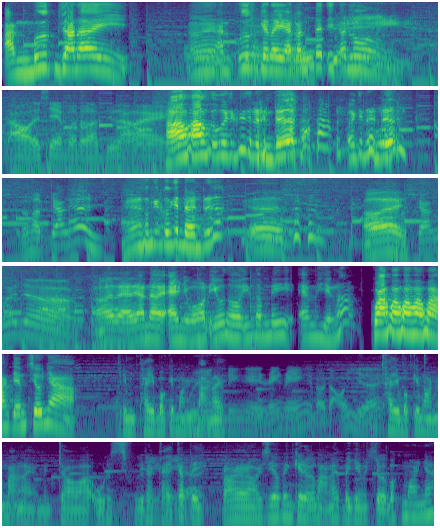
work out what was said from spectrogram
anh bước ra đây. Ê, anh bước ra đây anh đánh tết ít anh luôn đâu để xem mà đội hình như nào đây. Không không không có cái hình trước. Không cái hình trước. Đội hình căng ấy. Ừ, không cái không cái hình trước. Ừ. hình căng đấy nha. Ờ là anh ơi em dùng món yếu thôi yên tâm đi em hiền lắm. Khoan khoan khoan khoan khoan cho em xíu nha. Em thay Pokemon các bạn ơi. Ui, này rén rén đổi đổi gì đấy. Thay Pokemon các bạn ơi mình cho Urasfu ra cải cấp đi. rồi. rồi rồi Zio bên kia rồi các bạn ơi. Bây giờ mình đổi Pokemon nhá.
